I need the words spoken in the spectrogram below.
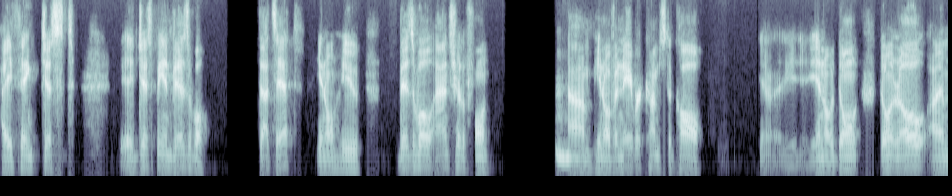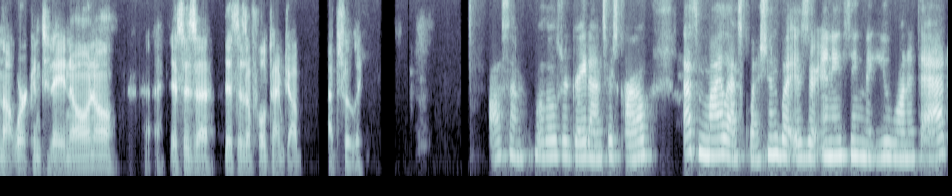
I think just, just being visible. That's it. You know, you visible, answer the phone. Mm-hmm. Um, you know, if a neighbor comes to call, you know, you know, don't don't know. I'm not working today. No, no, this is a this is a full time job. Absolutely. Awesome. Well, those were great answers, Carl. That's my last question. But is there anything that you wanted to add?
